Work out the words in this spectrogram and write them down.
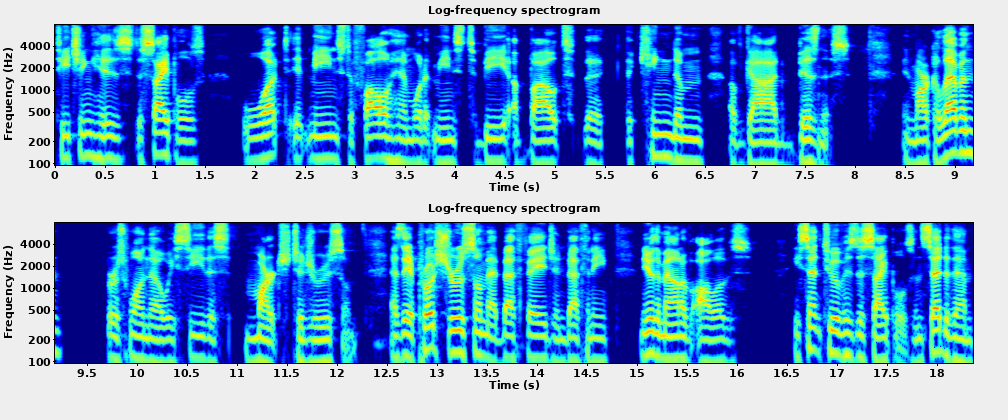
teaching his disciples what it means to follow him, what it means to be about the, the kingdom of God business. In Mark 11, verse 1, though, we see this march to Jerusalem. As they approached Jerusalem at Bethphage and Bethany, near the Mount of Olives, he sent two of his disciples and said to them,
